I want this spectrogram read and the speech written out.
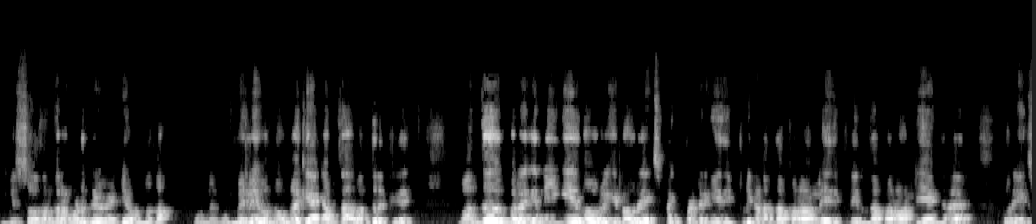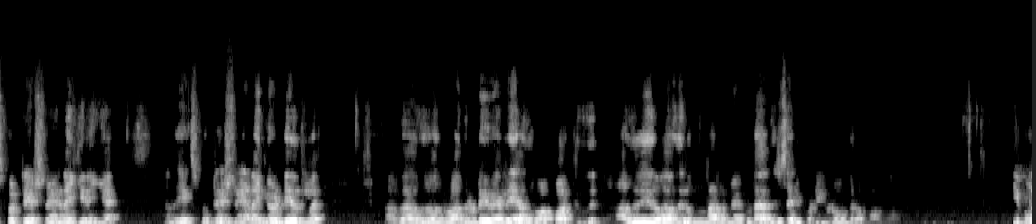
நீங்க சுதந்திரம் கொடுக்க வேண்டிய ஒண்ணுதான். உங்க உண்மையிலேயே வந்து உங்களை கேட்காம தான் வந்திருக்கு. வந்தது பிறகு நீங்க ஏதோ ஒரு வகையில ஒரு எக்ஸ்பெக்ட் பண்றீங்க. இது இப்படி நடந்தா பரவாயில்ல இது இப்படி இருந்தா பரவாயில்லையேங்கிற ஒரு எக்ஸ்பெக்டேஷனை இணைக்கிறீங்க. அந்த எக்ஸ்பெக்டேஷனை இணைக்க வேண்டியதில்லை. அதாவது அது அதனுடைய வேலையை அதுவா பார்க்குது. அது ஏதாவது இருந்தாலுமே கூட அது சரி பண்ணிக்கணுங்கிற மாதிரி தான். இப்ப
